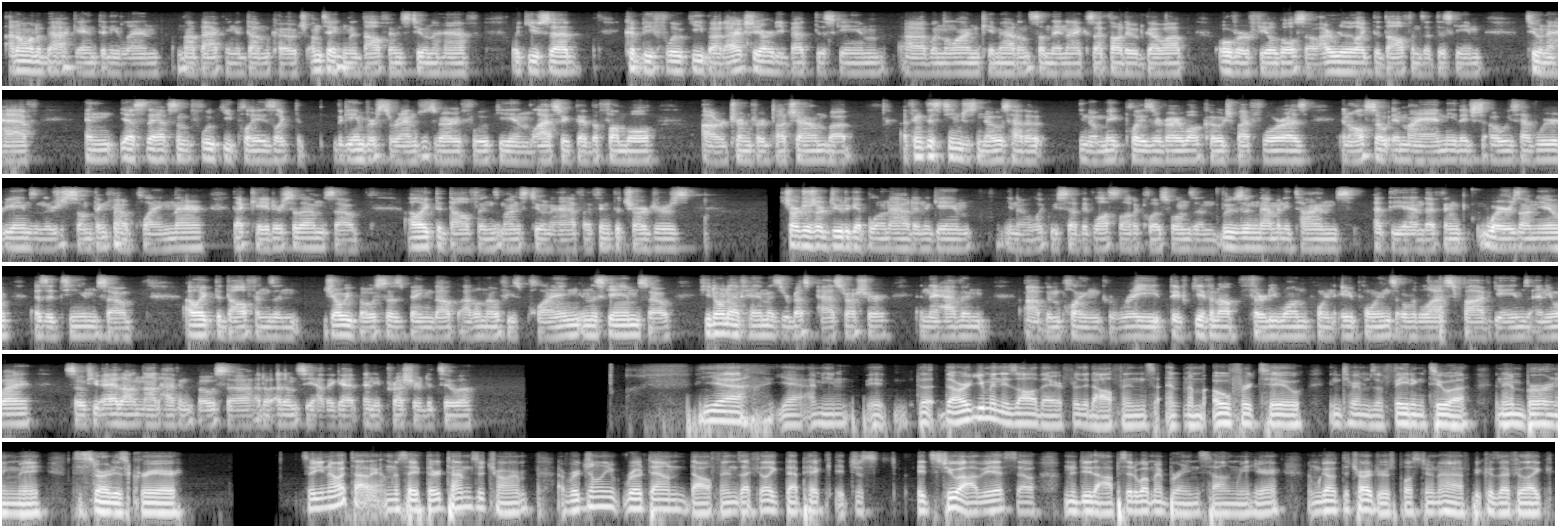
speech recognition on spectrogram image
I don't want to back Anthony Lynn. I'm not backing a dumb coach. I'm taking the Dolphins two and a half. Like you said, could be fluky, but I actually already bet this game uh, when the line came out on Sunday night because I thought it would go up over a field goal. So I really like the Dolphins at this game, two and a half. And yes, they have some fluky plays. Like the, the game versus Rams was very fluky, and last week they had the fumble uh, return for a touchdown. But I think this team just knows how to, you know, make plays. They're very well coached by Flores, and also in Miami, they just always have weird games, and there's just something about playing there that caters to them. So I like the Dolphins minus two and a half. I think the Chargers. Chargers are due to get blown out in a game you know, like we said, they've lost a lot of close ones, and losing that many times at the end, I think, wears on you as a team. So I like the Dolphins, and Joey Bosa's banged up. I don't know if he's playing in this game. So if you don't have him as your best pass rusher, and they haven't uh, been playing great, they've given up 31.8 points over the last five games anyway. So if you add on not having Bosa, I don't, I don't see how they get any pressure to Tua. Yeah, yeah. I mean, it, the the argument is all there for the Dolphins, and I'm 0 for 2 in terms of fading Tua and him burning me to start his career. So you know what, Tyler? I'm gonna say third time's a charm. I originally wrote down Dolphins. I feel like that pick it just it's too obvious, so I'm gonna do the opposite of what my brain's telling me here. I'm going with the Chargers plus two and a half because I feel like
